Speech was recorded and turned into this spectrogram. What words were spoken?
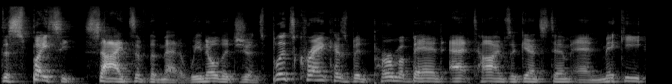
the spicy sides of the meta. We know that Jun's Blitzcrank has been perma-banned at times against him, and Mikyx,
